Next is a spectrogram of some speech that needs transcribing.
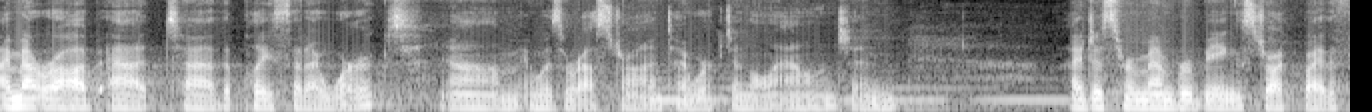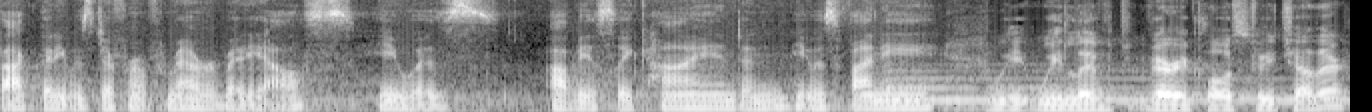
I met Rob at uh, the place that I worked. Um, it was a restaurant. I worked in the lounge, and I just remember being struck by the fact that he was different from everybody else. He was obviously kind and he was funny. We, we lived very close to each other,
